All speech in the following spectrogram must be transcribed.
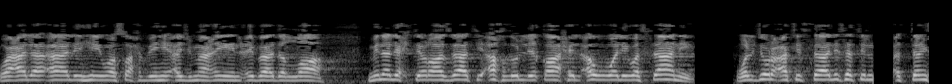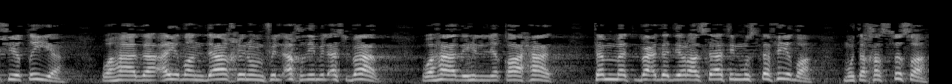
وعلى آله وصحبه أجمعين عباد الله. من الاحترازات أخذ اللقاح الأول والثاني والجرعة الثالثة التنشيطية. وهذا أيضا داخل في الأخذ بالأسباب. وهذه اللقاحات تمت بعد دراسات مستفيضة متخصصة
